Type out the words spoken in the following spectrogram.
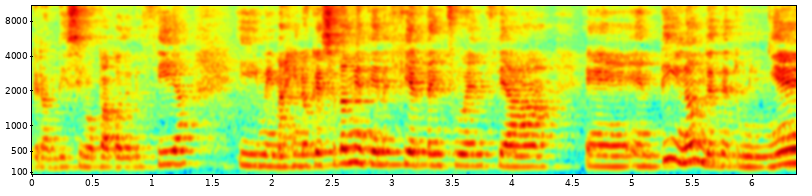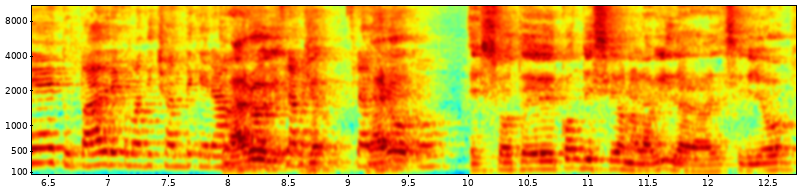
grandísimo Paco de Lucía, y me imagino que eso también tiene cierta influencia eh, en, ti, ¿no? Desde tu niñez, tu padre, como has dicho antes, que era claro, Claro, eso te condiciona la vida, es decir, yo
